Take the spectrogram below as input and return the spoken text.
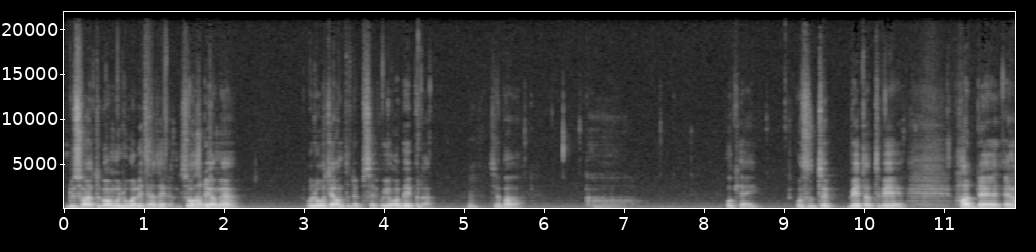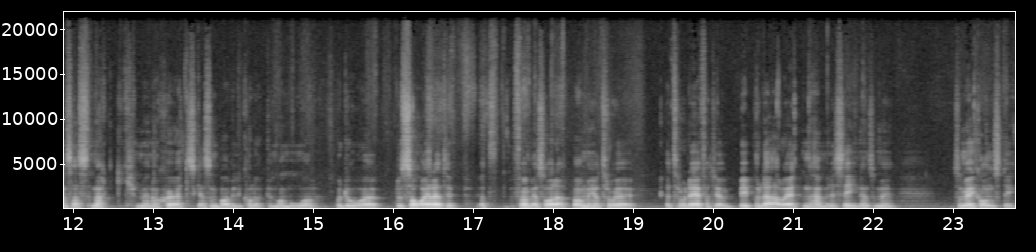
du sa att du bara mår dåligt hela tiden. Så hade jag med. Och då åt jag antidepressiv och jag är bipolär. Mm. Så jag bara, ah, okej. Och så typ vet jag att vi hade en sån här snack med någon sköterska som bara ville kolla upp hur man mår. Och då, då sa jag det typ, jag, för mig jag sa det att bara, men jag tror, jag, jag tror det är för att jag är bipolär och äter den här medicinen som är, som är konstig.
